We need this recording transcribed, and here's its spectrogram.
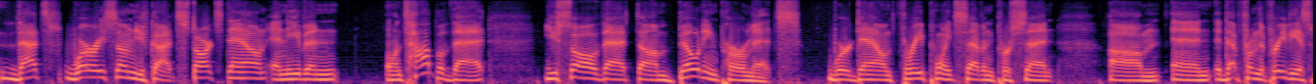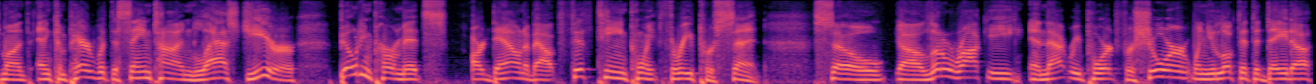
that's worrisome. You've got starts down, and even on top of that, you saw that um, building permits were down 3.7 percent. Um, and that from the previous month, and compared with the same time last year, building permits are down about 15.3 percent. So a uh, little rocky in that report for sure when you looked at the data.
